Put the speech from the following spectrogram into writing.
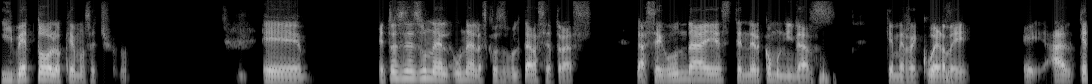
y ve todo lo que hemos hecho, ¿no? Eh, entonces es una, una de las cosas, voltar hacia atrás. La segunda es tener comunidad que me recuerde eh, a qué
